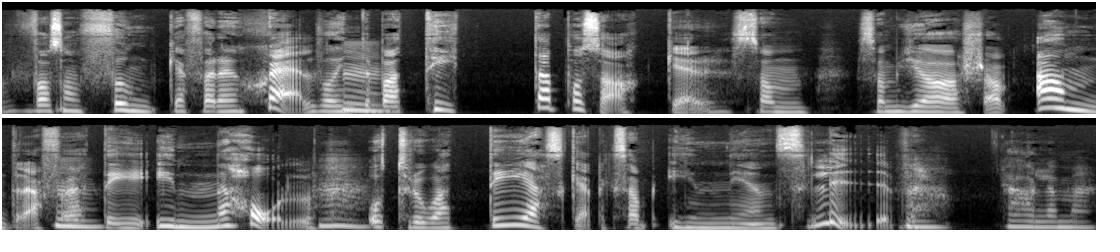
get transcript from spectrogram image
vad som funkar för en själv och inte Mm. bara titta på saker som, som görs av andra för Mm. att det är innehåll Mm. och tro att det ska liksom in i ens liv. Mm. Jag håller med.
